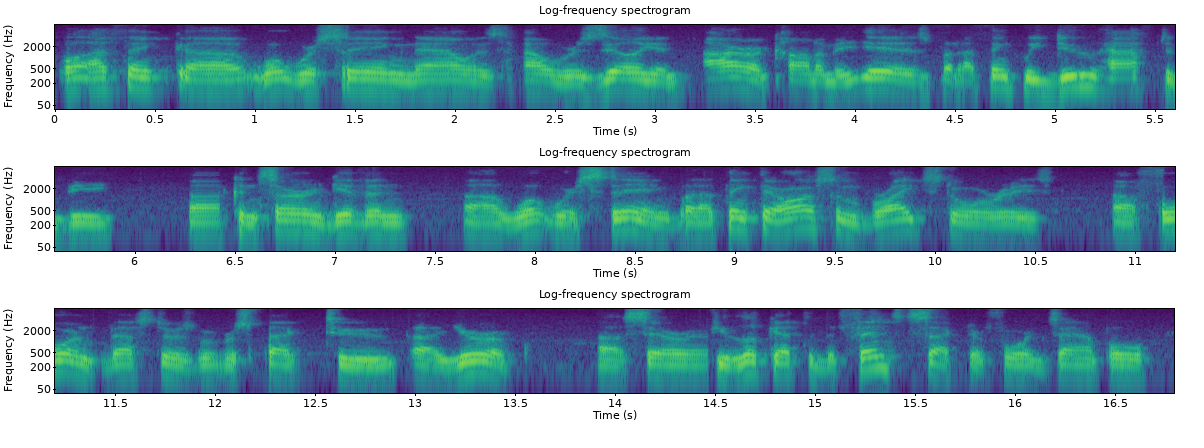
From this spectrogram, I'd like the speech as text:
Well, I think uh, what we're seeing now is how resilient our economy is, but I think we do have to be uh, concerned given uh, what we're seeing. But I think there are some bright stories uh, for investors with respect to uh, Europe. Uh, Sara, if you look at the defense sector, for example,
